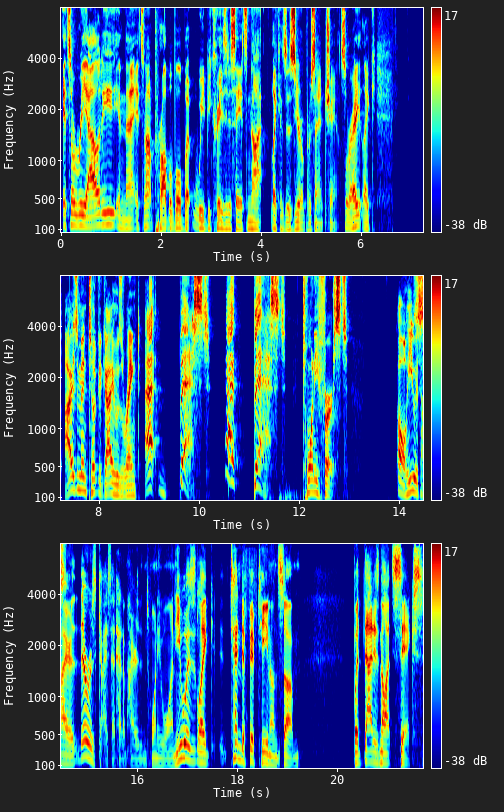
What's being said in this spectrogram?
it's a reality in that it's not probable, but we'd be crazy to say it's not like it's a zero percent chance, right? Like Yzerman took a guy who's ranked at best, at best, twenty first. Oh, he was higher. There was guys that had him higher than 21. He was like 10 to 15 on some. But that is not 6.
